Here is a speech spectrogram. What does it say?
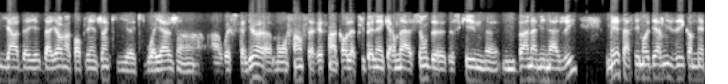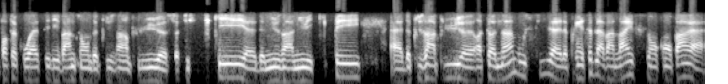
il y a d'ailleurs encore plein de gens qui, qui voyagent en, en, Westphalia. À mon sens, ça reste encore la plus belle incarnation de, de ce qu'est une, une vanne aménagée. Mais ça s'est modernisé comme n'importe quoi. Tu sais, les vannes sont de plus en plus sophistiquées euh, de mieux en mieux équipés, euh, de plus en plus euh, autonomes aussi. le principe de la van life, si on compare à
